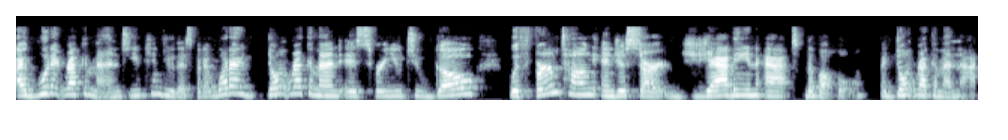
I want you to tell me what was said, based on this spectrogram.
I wouldn't recommend, you can do this, but what I don't recommend is for you to go with firm tongue and just start jabbing at the butthole. I don't recommend that.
